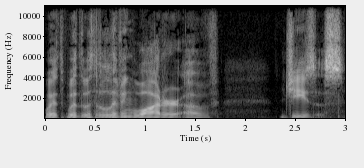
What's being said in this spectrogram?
with with, with the living water of Jesus.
